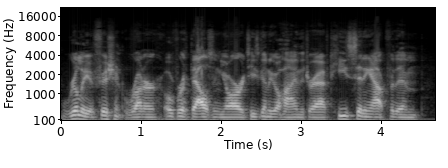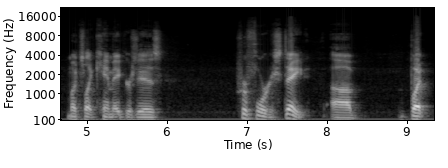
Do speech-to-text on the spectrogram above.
really efficient runner, over a thousand yards. He's going to go high in the draft. He's sitting out for them, much like Cam Akers is for Florida State. Uh, but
